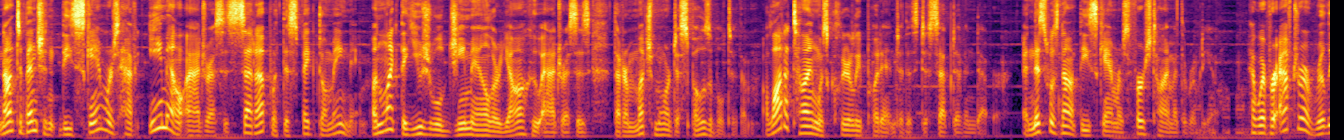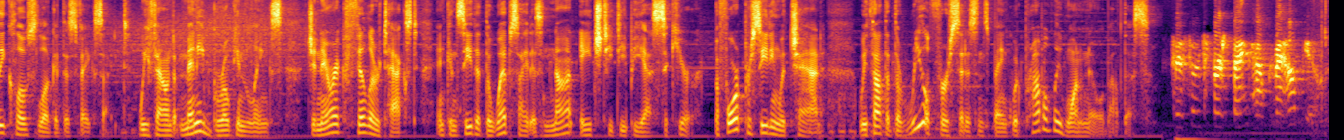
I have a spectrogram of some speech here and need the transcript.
Not to mention, these scammers have email addresses set up with this fake domain name, unlike the usual Gmail or Yahoo addresses that are much more disposable to them. A lot of time was clearly put into this deceptive endeavor, and this was not these scammers' first time at the rodeo. However, after a really close look at this fake site, we found many broken links, generic filler text, and can see that the website is not HTTPS secure. Before proceeding with Chad, we thought that the real First Citizens Bank would probably want to know about this. Citizens First Bank, how can I help you?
